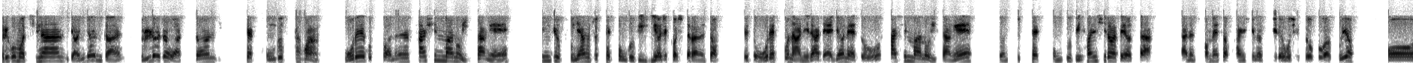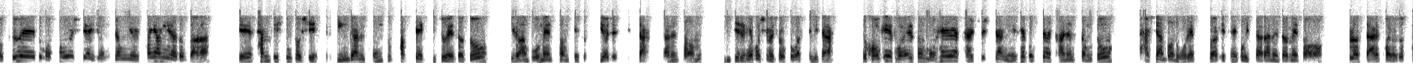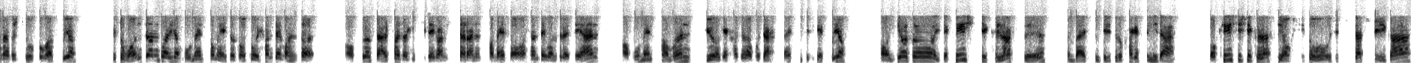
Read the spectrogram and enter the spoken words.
그리고 뭐 지난 몇 년간 눌려져 왔던 주택 공급 상황, 올해부터는 40만 호 이상의 신규 분양 주택 공급이 이어질 것이라는 점, 또 올해뿐 아니라 내년에도 40만 호 이상의 그런 주택 공급이 현실화되었다라는 점에서 관심을 기울여보시면 좋을 것 같고요. 어, 그 외에도 뭐 서울시의 용적률 상향이라든가 이제 3기 신도시 민간 공급 확대 기조에서도 이러한 모멘텀 계속 이어질 수 있다라는 점 인지를 해보시면 좋을 것 같습니다. 또 거기에 더해서 뭐 해외 발주 시장이 회복될 가능성도 다시 한번 올해 부각이 되고 있다라는 점에서 플러스 알파 요소 찾아볼 좋을 것 같고요. 그리고 원전 관련 모멘텀에 있어서도 현대건설 어, 플러스 알파적인 기대감이 있다라는 점에서 현대건설에 대한 어, 모멘텀은 유효하게 가져가 보자 말씀드리겠고요. 어, 이어서 이제 KCC 글라스 좀 말씀드리도록 하겠습니다. 어, KCC 글라스 역시도 이제 투자 추이가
